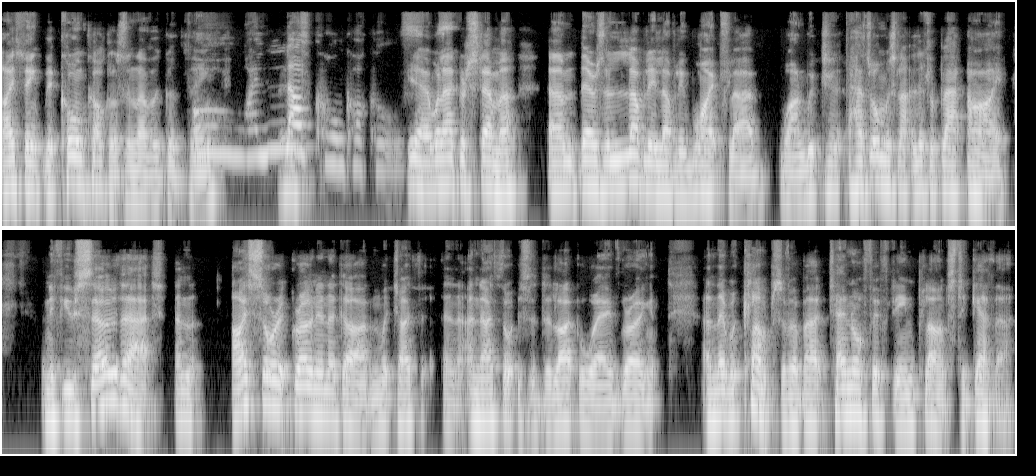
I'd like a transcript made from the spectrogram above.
I think that corn cockles another good thing. Oh, I love corn cockles. Yeah, well, agrostemma. Um, there's a lovely, lovely white flowered one which has almost like a little black eye, and if you sow that, and I saw it grown in a garden, which I th- and, and I thought was a delightful way of growing it, and there were clumps of about ten or fifteen plants together,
